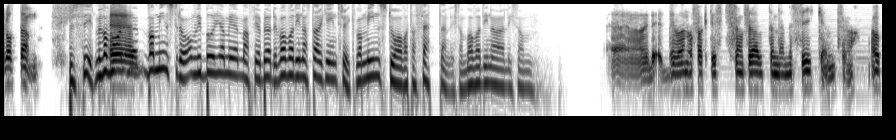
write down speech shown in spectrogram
råttan. Precis, men vad, var, uh, vad minns du då? Om vi börjar med Maffiabröder, vad var dina starka intryck? Vad minns du av att ha sett den? Liksom? Vad var dina liksom... Uh, det, det, var nog faktiskt framförallt den där musiken tror jag. Och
